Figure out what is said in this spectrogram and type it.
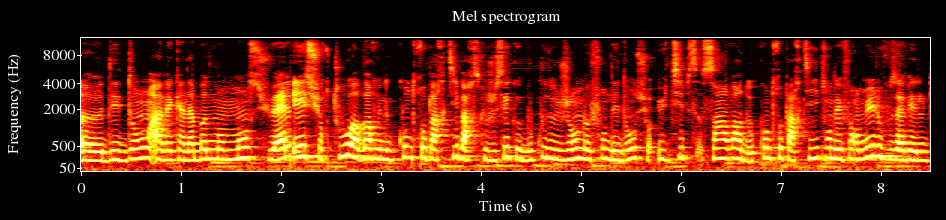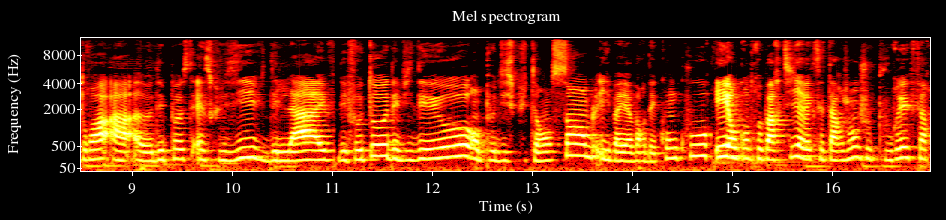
euh, des dons avec un abonnement mensuel. Et surtout avoir une contrepartie parce que je sais que beaucoup de gens me font des dons sur Utips sans avoir de contrepartie. Ce sont des formules, vous avez le droit à euh, des posts exclusifs, des lives, des photos, des vidéos, on peut discuter ensemble, il va y avoir des concours et en contrepartie avec cet argent je pourrais faire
